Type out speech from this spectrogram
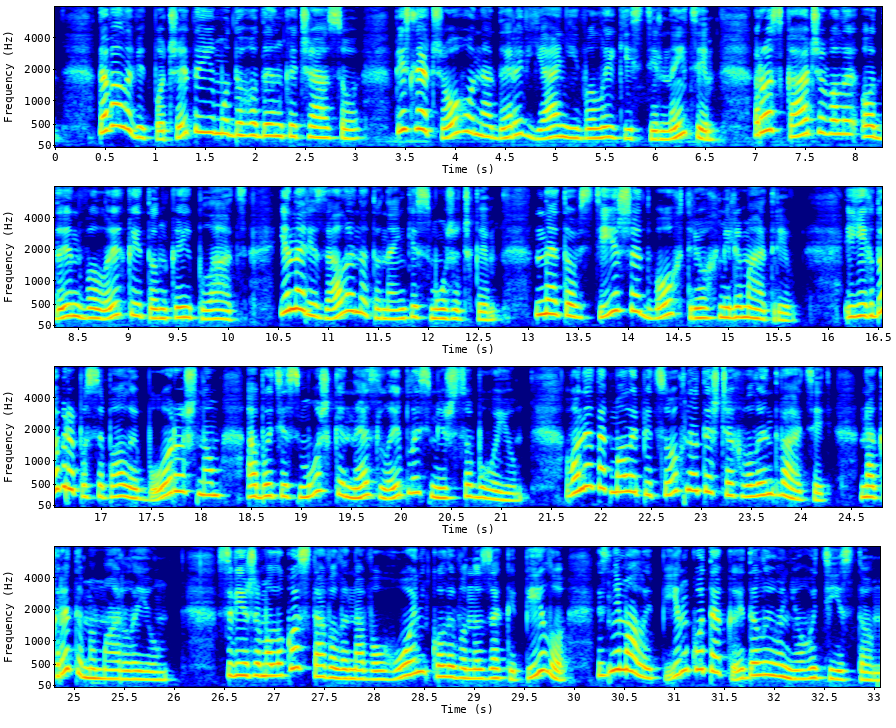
давали відпочити йому до годинки часу, після чого на дерев'яній великій стільниці розкачували один великий тонкий плац і нарізали на тоненькі смужечки, не товстіше 2-3 мм. Їх добре посипали борошном, аби ці смужки не злиплись між собою. Вони так мали підсохнути ще хвилин 20, накритими марлею. Свіже молоко ставили на вогонь, коли воно закипіло, знімали пінку та кидали у нього тісто,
